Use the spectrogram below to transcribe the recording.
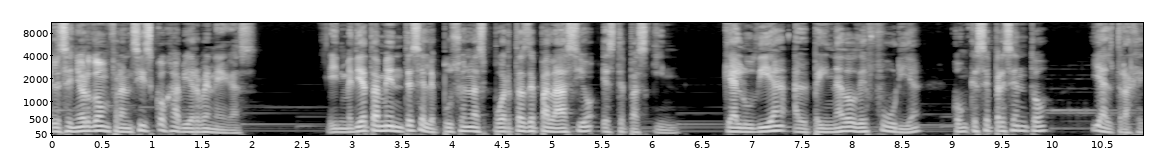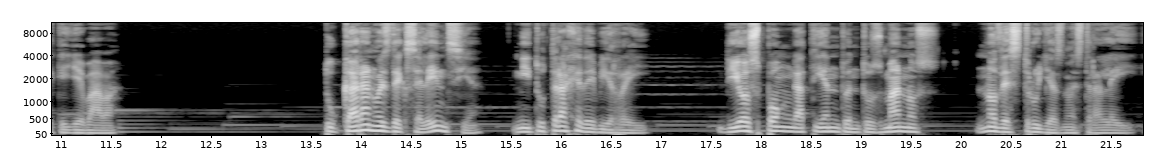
el señor don Francisco Javier Venegas, Inmediatamente se le puso en las puertas de palacio este pasquín, que aludía al peinado de furia con que se presentó y al traje que llevaba. Tu cara no es de excelencia, ni tu traje de virrey. Dios ponga tiento en tus manos, no destruyas nuestra ley.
